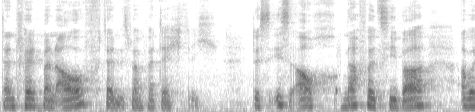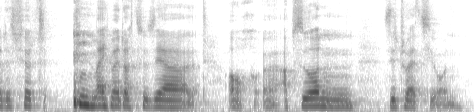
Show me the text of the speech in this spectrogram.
dann fällt man auf, dann ist man verdächtig. Das ist auch nachvollziehbar, aber das führt manchmal doch zu sehr auch äh, absurden Situationen.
